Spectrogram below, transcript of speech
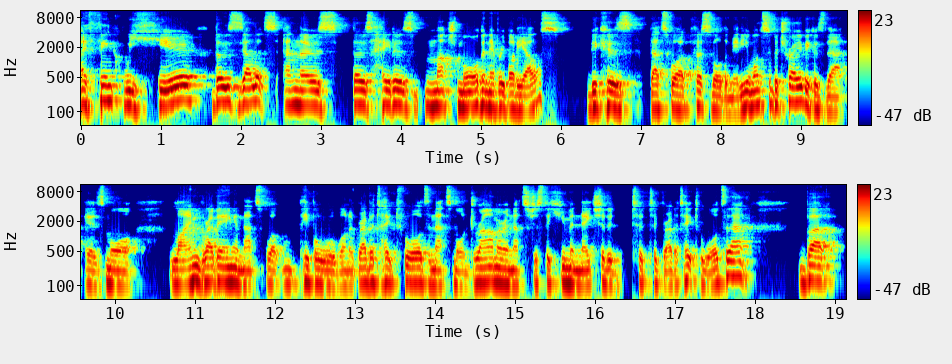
I think we hear those zealots and those those haters much more than everybody else because that's what, first of all, the media wants to portray because that is more line grabbing and that's what people will want to gravitate towards and that's more drama and that's just the human nature to, to, to gravitate towards that. But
